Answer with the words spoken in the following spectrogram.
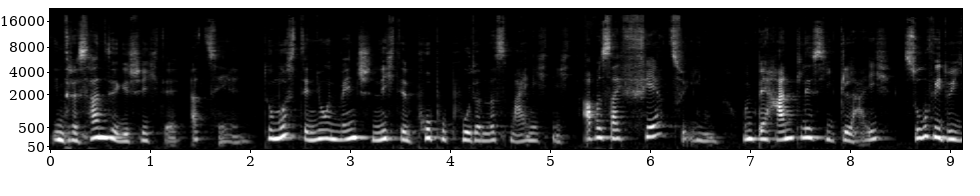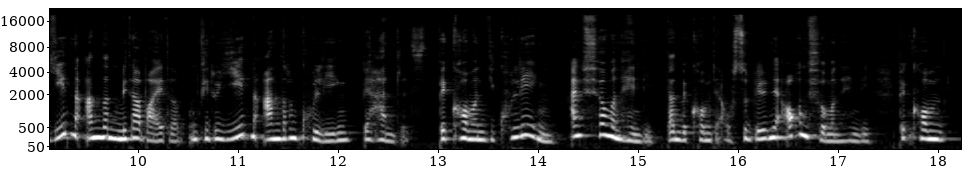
interessante Geschichte erzählen. Du musst den jungen Menschen nicht den Popo pudern, das meine ich nicht. Aber sei fair zu ihnen und behandle sie gleich, so wie du jeden anderen Mitarbeiter und wie du jeden anderen Kollegen behandelst. Bekommen die Kollegen ein Firmenhandy, dann bekommt der Auszubildende auch ein Firmenhandy. Bekommen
